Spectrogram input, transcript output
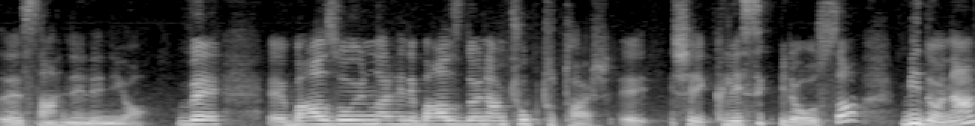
e, sahneleniyor. Ve e, bazı oyunlar hani bazı dönem çok tutar. E, şey klasik bile olsa bir dönem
